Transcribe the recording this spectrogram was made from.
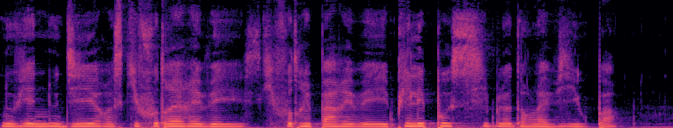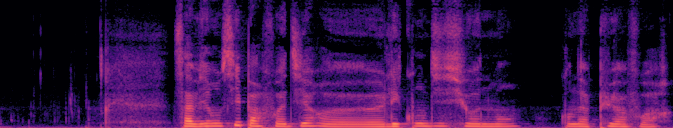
nous viennent nous dire ce qu'il faudrait rêver, ce qu'il faudrait pas rêver, et puis les possibles dans la vie ou pas. Ça vient aussi parfois dire euh, les conditionnements qu'on a pu avoir,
